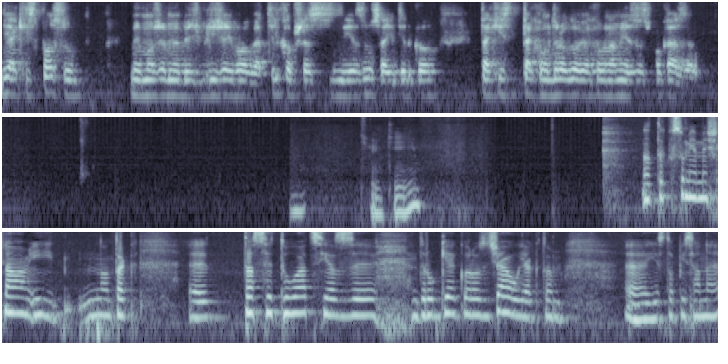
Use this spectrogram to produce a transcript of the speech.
w jaki sposób my możemy być bliżej Boga, tylko przez Jezusa i tylko taki, taką drogą, jaką nam Jezus pokazał. Dzięki. No tak w sumie myślałam i no tak e, ta sytuacja z drugiego rozdziału, jak tam e, jest opisane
